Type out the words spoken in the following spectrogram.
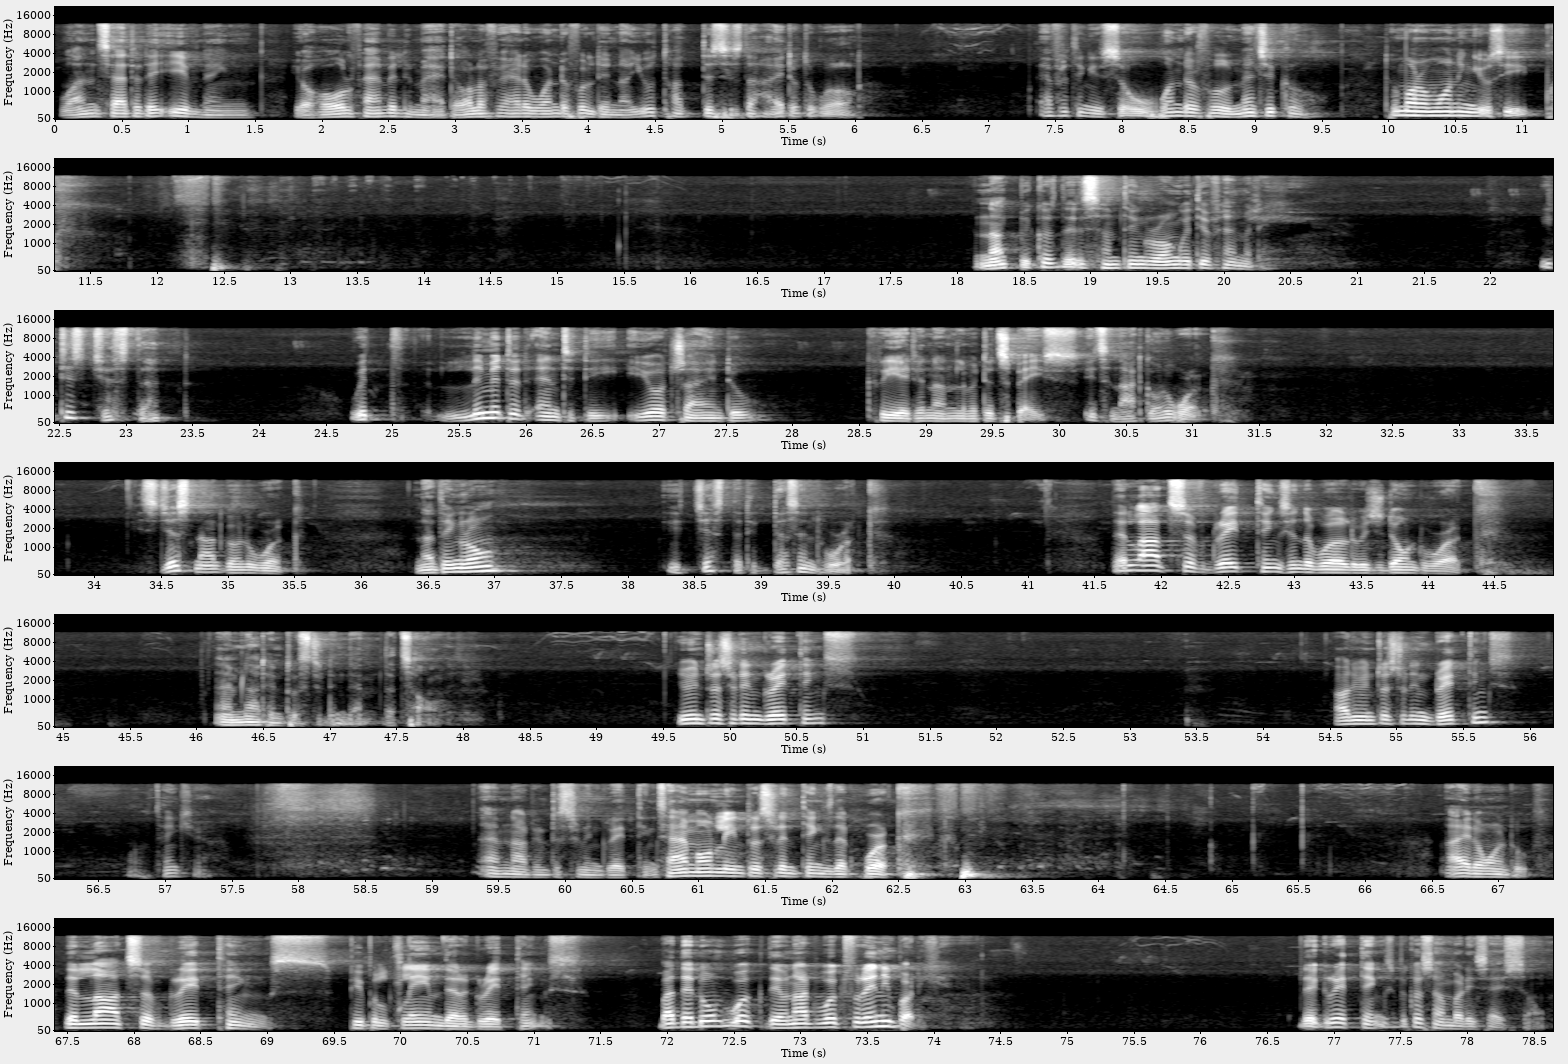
One Saturday evening, your whole family met, all of you had a wonderful dinner, you thought this is the height of the world. Everything is so wonderful, magical. Tomorrow morning you see Not because there is something wrong with your family. It is just that with limited entity, you're trying to create an unlimited space. It's not going to work. It's just not going to work. Nothing wrong, it's just that it doesn't work. There are lots of great things in the world which don't work. I'm not interested in them, that's all. You interested in great things? Are you interested in great things? Oh, thank you. I'm not interested in great things, I'm only interested in things that work I don't want to. There are lots of great things, people claim they are great things, but they don't work, they have not worked for anybody. They're great things because somebody says so.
